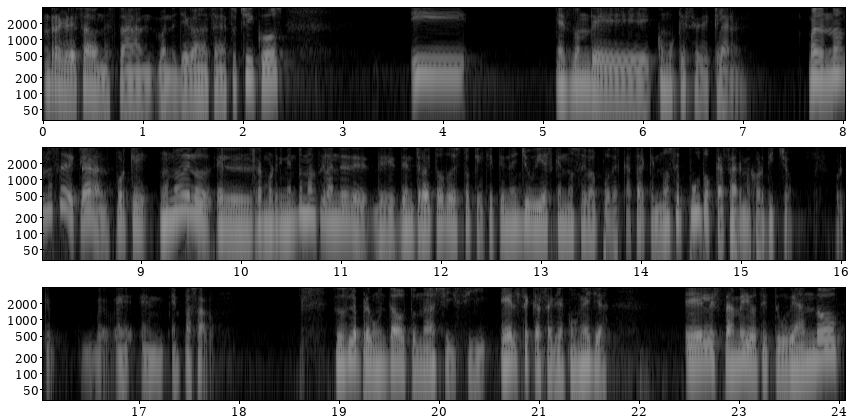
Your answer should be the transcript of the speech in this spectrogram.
regresa donde están, bueno, llega donde están estos chicos y es donde como que se declaran. Bueno, no, no se declaran, porque uno de los, el remordimiento más grande de, dentro de todo esto que, que, tiene Yui es que no se va a poder casar, que no se pudo casar, mejor dicho, porque eh, en, en pasado. Entonces le pregunta a Otonashi si él se casaría con ella. Él está medio titubeando,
